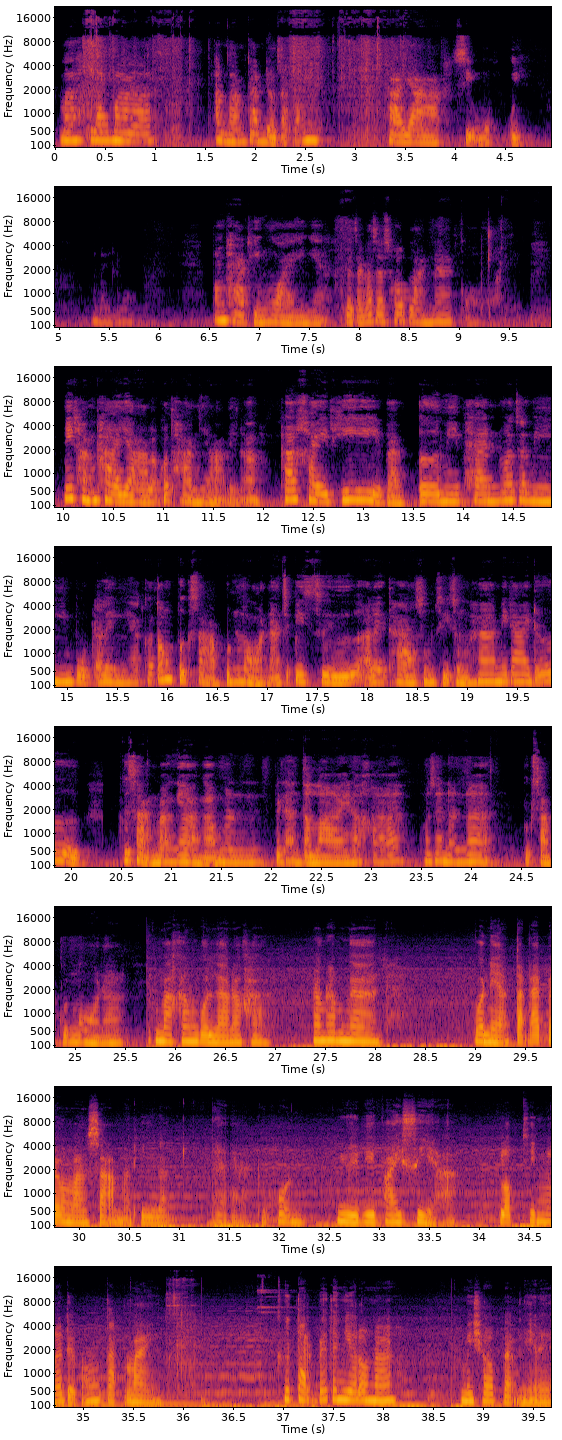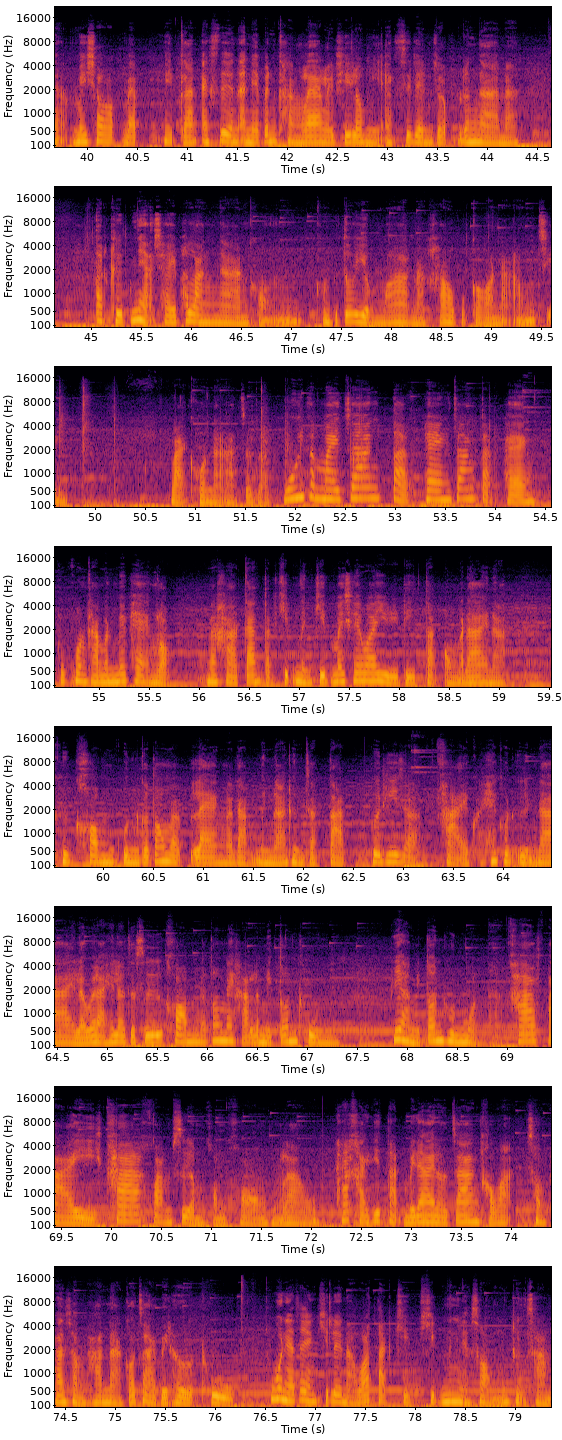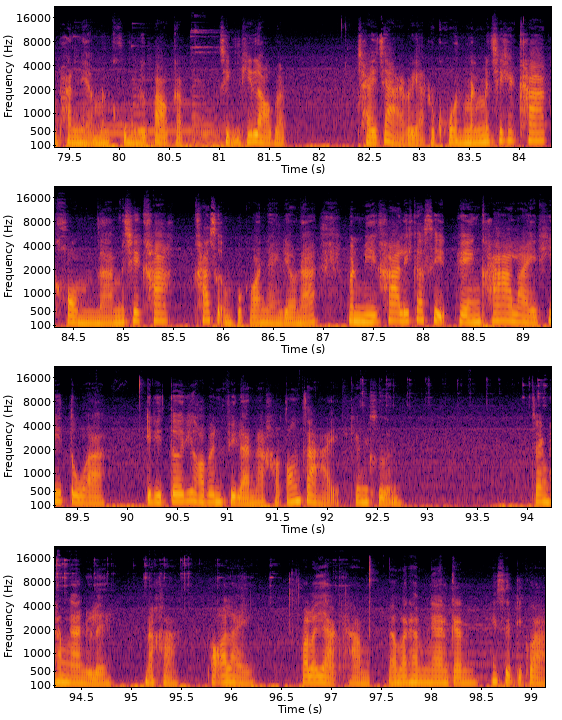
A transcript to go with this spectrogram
มาเรามาอาบน้ำกันเดี๋ยวจะต้องทายาสิว อุ๊ยอะไรร่วงต้องทาทิ้งไว้อย่างเงี้ยเดี๋ยวจะก็จะชอบล้างหน้าก่อน นี่ทั้งทายาแล้วก็ทานยาเลยนะ ถ้าใครที่แบบเออมีแพลนว่าจะมีบุตรอะไรเงี้ย ก็ต้องปรึกษาคุณหมอนะ จะไปซื้ออะไรทาสุ่มสี่สุ่มห้าไม่ได้เด้อ คือสารบางอย่างอะมันเป็นอันตรายนะคะ เพราะฉะนั้นน่ะปรึกษาคุณหมอนะ ขึ้นมาข้างบนแล้วนะคะนั่งทำงาน วันเนี้ยตัดได้ไปประมาณ 3 นาทีแล้ว แต่ทุกคนอยู่ดีไฟเสีย ลบทิ้งแล้วเดี๋ยวต้องตัดใหม่ คือตัดไปตั้งเยอะแล้วนะ ไม่ชอบแบบนี้เลยอะไม่ชอบแบบเหตุการณ์อุบิเหตุอันนี้เป็นครั้งแรกเลยที่เรามีอุบิเหตุเกี่ยวกับเรื่องงานนะตัดคลิปเนี่ยใช้พลังงานของคอมพิวเตอร์เยอะมากนะค่าอุปกรณ์นะเอาจริงหลายคนนะอาจจะแบบอุ้ยทำไมจ้างตัดแพงจ้างตัดแพง ทุกคนคะมันไม่แพงหรอกนะคะ การตัดคลิปหนึ่งคลิปไม่ใช่ว่าอยู่ดีๆตัดออกมาได้นะ คือคอมคุณก็ต้องแบบแรงระดับหนึ่งนะถึงจะตัดเพื่อที่จะขายให้คนอื่นได้ แล้วเวลาที่เราจะซื้อคอมเราต้องไหมคะเรามีต้นทุน ทุกอย่างมีต้นทุนหมดค่าไฟ ค่าความเสื่อมของของของเรา ถ้าใครที่ตัดไม่ได้เราจ้างเขาอะสองพันสามพันน่ะก็จ่ายไปเถอะถูก ทุกวันนี้จะยังคิดเลยนะว่าตัดคลิปคลิปหนึ่งเนี่ยสองถึงสามพันเนี่ยมันคุ้มหรือเปล่ากับสิ่งที่เราแบบใช้จ่ายไปอะทุกคน มันไม่ใช่แค่ค่าคอมนะ ไม่ใช่ค่าค่าเสริมอุปกรณ์อย่างเดียวนะ มันมีค่าลิขสิทธิ์เพลงค่าอะไรที่ตัวอีดิเตอร์ที่เขาเป็นฟรีแลนซ์นะเขาต้องจ่ายเที่ยงคืนแจ้งทำงานอยู่เลยนะคะ เพราะอะไร เพราะเราอยากทำ เรามาทำงานกันให้เสร็จดีกว่า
